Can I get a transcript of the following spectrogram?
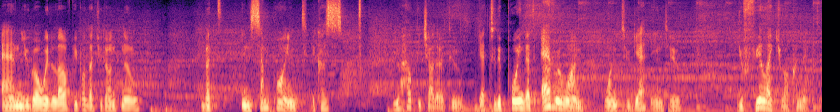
and you go with a lot of people that you don't know. But in some point, because you helped each other to get to the point that everyone want to get into, you feel like you are connected.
